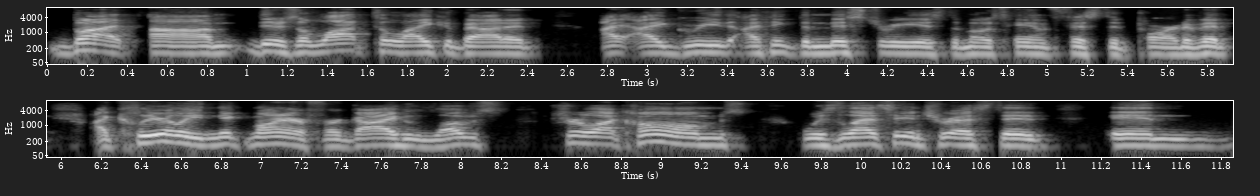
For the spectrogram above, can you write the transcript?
But um, there's a lot to like about it. I, I agree. I think the mystery is the most ham-fisted part of it. I clearly Nick Meyer, for a guy who loves Sherlock Holmes, was less interested in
